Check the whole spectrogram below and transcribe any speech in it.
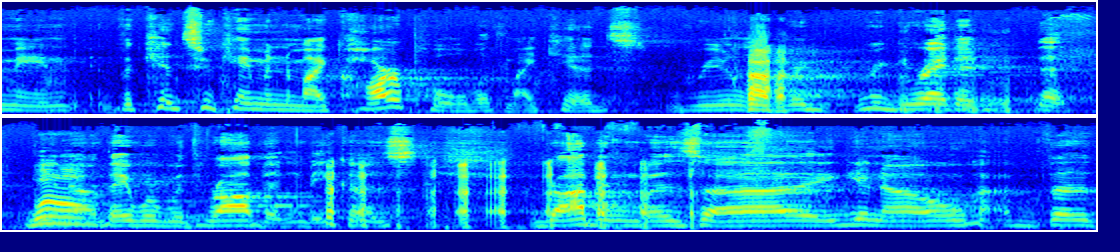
mean, the kids who came into my carpool with my kids really re- regretted that you know they were with Robyn because Robyn was uh, you know the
